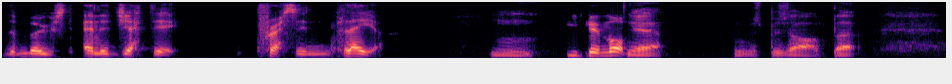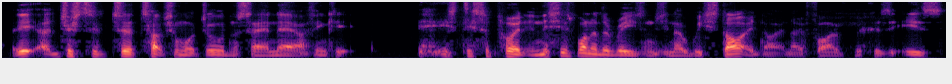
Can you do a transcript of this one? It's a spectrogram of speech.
the most energetic pressing player? Mm. Keep him on. Yeah, it was bizarre. But it, uh, just to, to touch on what Jordan's saying there, I think it it's disappointing. This is one of the reasons you know we started 1905 because it is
